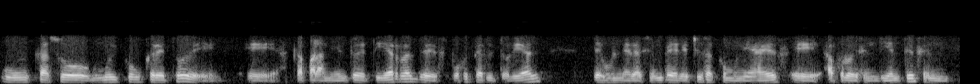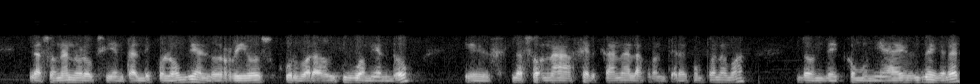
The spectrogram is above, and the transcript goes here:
un caso muy concreto de eh, acaparamiento de tierras, de despojo territorial, de vulneración de derechos a comunidades afrodescendientes en la zona noroccidental de Colombia, en los ríos Curvarado y Guamiandó, que es la zona cercana a la frontera con Panamá, donde comunidades negras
